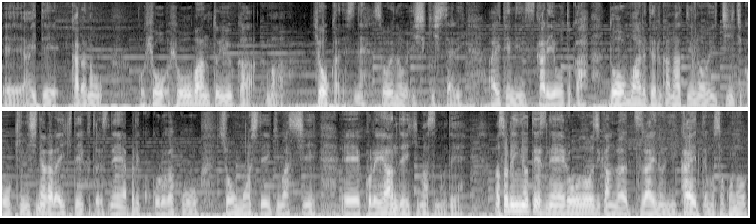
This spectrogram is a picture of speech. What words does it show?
えー、相手からのこう評評判というか、まあ、評価ですねそういうのを意識したり相手に好かれようとかどう思われてるかなっていうのをいちいちこう気にしながら生きていくとですねやっぱり心がこう消耗していきますし、えー、これ病んでいきますので。まあ、それによってですね労働時間が辛いのに帰ってもそこの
